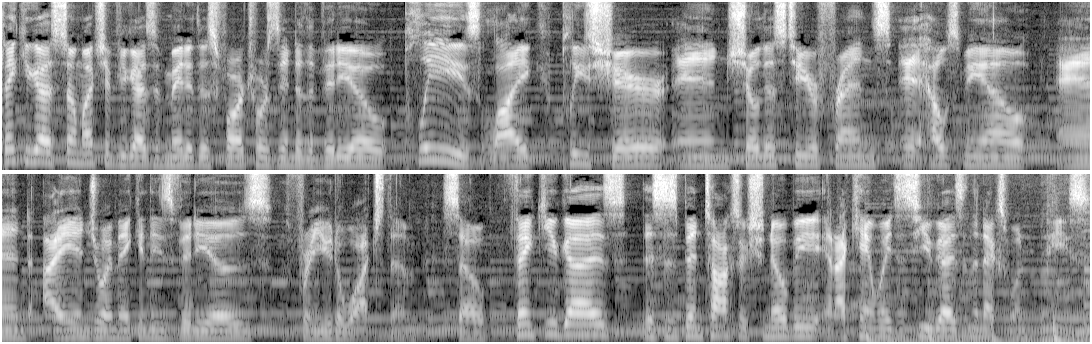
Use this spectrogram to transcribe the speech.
Thank you guys so much if you guys have made it this far towards the end of the video. Please like, please share, and show this to your friends. It helps me out and I enjoy making these videos for you to watch them. So thank you guys. This has been Toxic Shinobi and I can't wait to see you guys in the next one. Peace.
